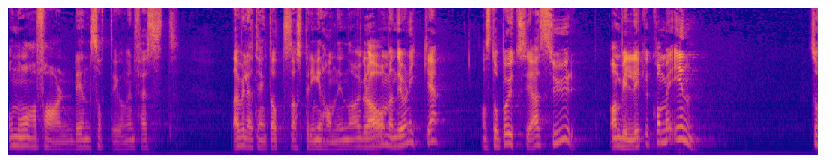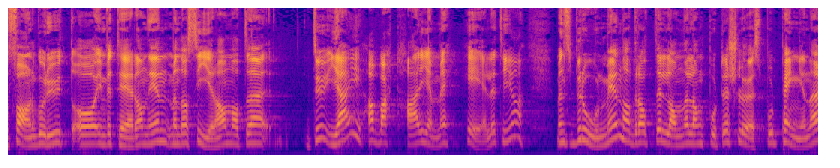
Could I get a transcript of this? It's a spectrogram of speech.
Og nå har faren din satt i gang en fest. Der ville jeg tenkt at da springer han inn og er glad òg, men det gjør han ikke. Han står på utsida, er sur, og han vil ikke komme inn. Så faren går ut og inviterer han inn, men da sier han at du, jeg har vært her hjemme hele tida. Mens broren min har dratt til landet langt borte, sløst bort pengene.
